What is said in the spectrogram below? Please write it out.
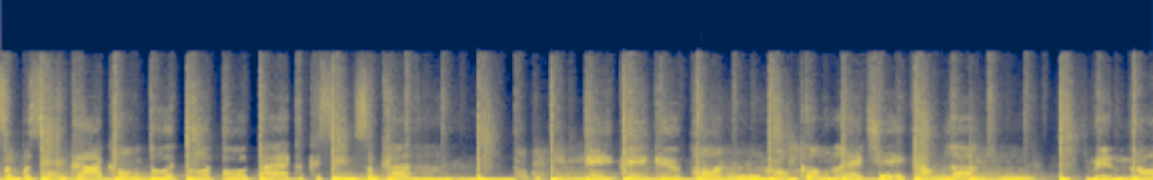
สมประสิทธิค่าของตัวตัวตัวแปรก็คือสิ่งสำคัญดีกรีคือผลรวมของเลขที่กำลังเรียนรู้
